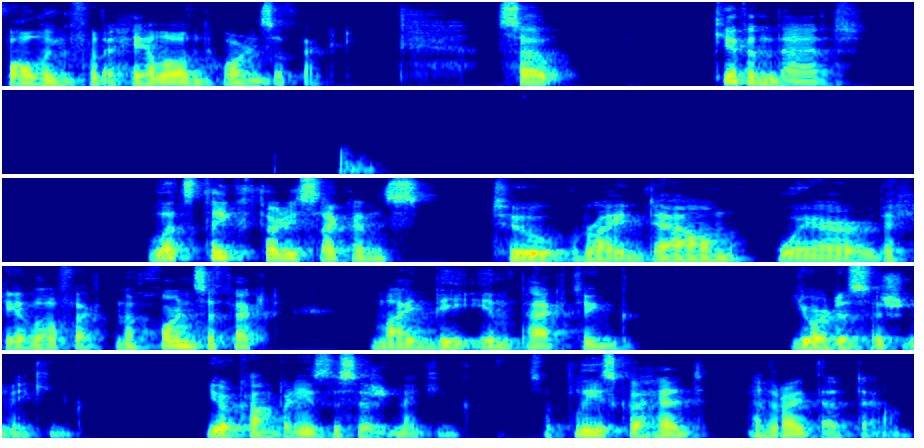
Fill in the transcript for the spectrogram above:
falling for the halo and horns effect. So, given that, let's take 30 seconds to write down where the halo effect and the horns effect might be impacting your decision making, your company's decision making. So please go ahead and write that down.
